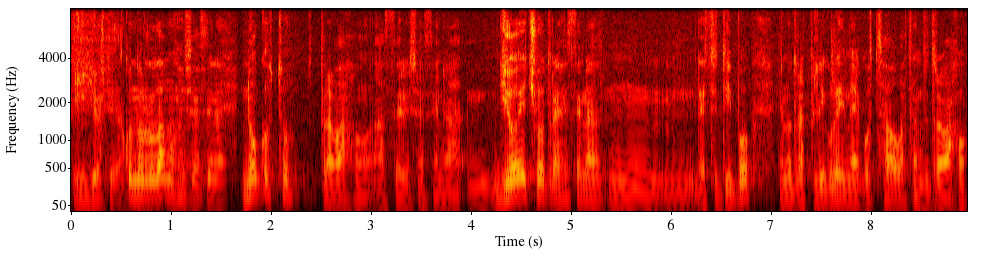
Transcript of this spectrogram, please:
y yo estoy de acuerdo. Cuando rodamos esa escena, ¿no costó trabajo hacer esa escena. Yo he hecho otras escenas mm, de este tipo en otras películas y me ha costado bastante trabajo.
